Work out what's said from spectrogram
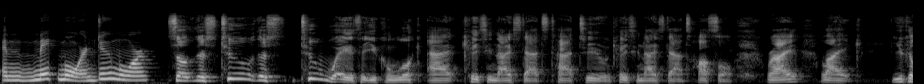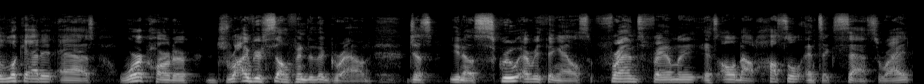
and make more and do more. So there's two there's two ways that you can look at Casey Neistat's tattoo and Casey Neistat's hustle, right? Like you can look at it as work harder, drive yourself into the ground, just, you know, screw everything else, friends, family, it's all about hustle and success, right?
